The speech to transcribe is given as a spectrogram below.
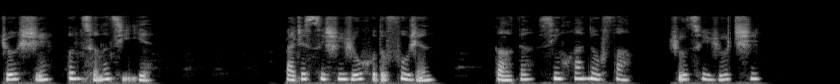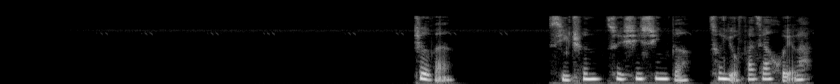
着实温存了几夜，把这四十如虎的妇人搞得心花怒放，如醉如痴。这晚，喜春醉醺醺的从有发家回来。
